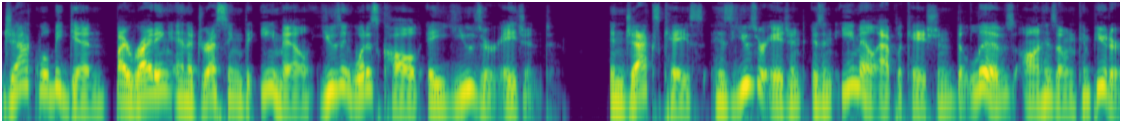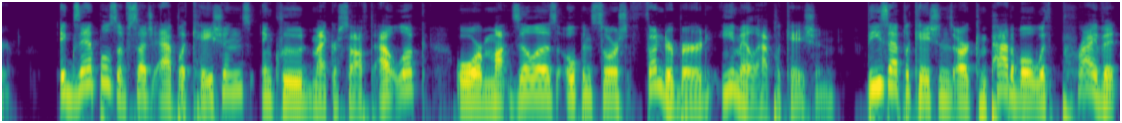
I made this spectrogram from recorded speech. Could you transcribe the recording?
Jack will begin by writing and addressing the email using what is called a user agent. In Jack's case, his user agent is an email application that lives on his own computer. Examples of such applications include Microsoft Outlook or Mozilla's open source Thunderbird email application. These applications are compatible with private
